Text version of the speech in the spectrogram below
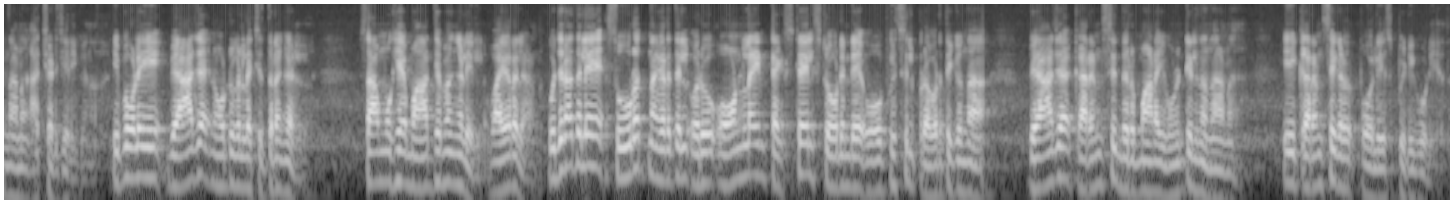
എന്നാണ് അച്ചടിച്ചിരിക്കുന്നത്. ഇപ്പോൾ ഈ വ്യാജ നോട്ടുകളുടെ ചിത്രങ്ങൾ സാമൂഹ്യ മാധ്യമങ്ങളിൽ വൈറലാണ്. ഗുജറാത്തിലെ സൂറത്ത് നഗരത്തിൽ ഒരു ഓൺലൈൻ ടെക്സ്റ്റൈൽ സ്റ്റോറിന്റെ ഓഫീസിൽ പ്രവർത്തിക്കുന്ന വ്യാജ കറൻസി നിർമ്മാണ യൂണിറ്റിൽ നിന്നാണ് ഈ കറൻസികൾ പോലീസ് പിടികൂടിയത്.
